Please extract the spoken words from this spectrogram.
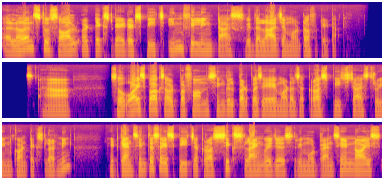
uh, learns to solve a text guided speech infilling tasks with a large amount of data. Uh, so VoiceBox outperforms single purpose AI models across speech tasks through in context learning. It can synthesize speech across six languages, remove transient noise,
